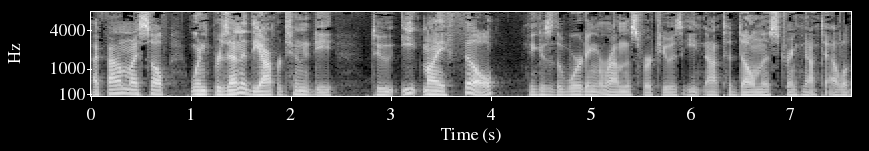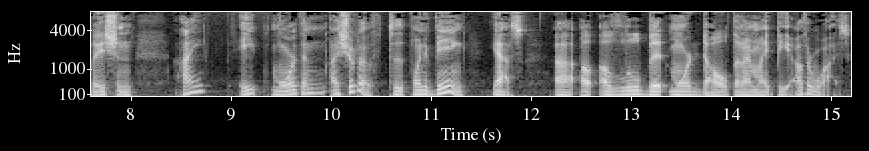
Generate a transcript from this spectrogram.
I found myself, when presented the opportunity to eat my fill, because the wording around this virtue is eat not to dullness, drink not to elevation, I ate more than I should have, to the point of being, yes, uh, a, a little bit more dull than I might be otherwise.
